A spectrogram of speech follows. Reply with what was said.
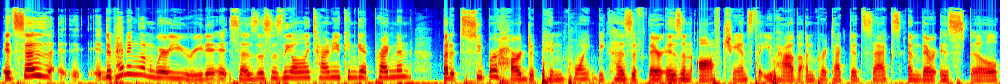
it says, depending on where you read it, it says this is the only time you can get pregnant, but it's super hard to pinpoint because if there is an off chance that you have unprotected sex and there is still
